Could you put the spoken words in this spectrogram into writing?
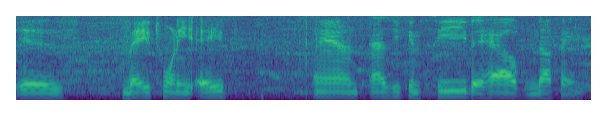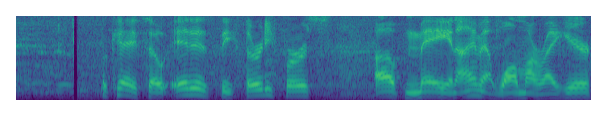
is May 28th, and as you can see, they have nothing. Okay, so it is the 31st of May and I am at Walmart right here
